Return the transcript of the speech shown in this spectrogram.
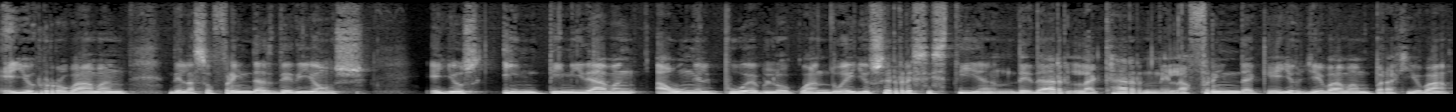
Ellos robaban de las ofrendas de Dios. Ellos intimidaban aún el pueblo cuando ellos se resistían de dar la carne, la ofrenda que ellos llevaban para Jehová.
